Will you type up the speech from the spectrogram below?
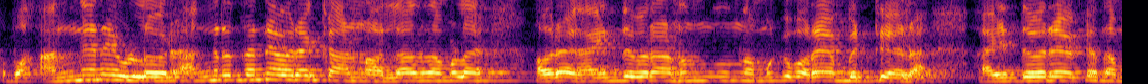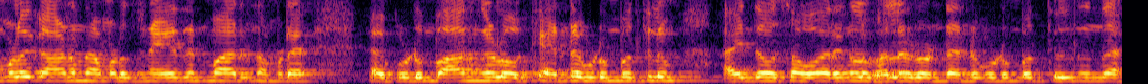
അപ്പോൾ അങ്ങനെയുള്ളവർ അങ്ങനെ തന്നെ അവരെ കാണണം. അല്ലാതെ നമ്മൾ അവരെ ഹൈന്ദവരാണെന്ന് നമുക്ക് പറയാൻ പറ്റുകയില്ല ഹൈന്ദവരെയൊക്കെ നമ്മൾ കാണുന്ന നമ്മുടെ സ്നേഹിതന്മാരും നമ്മുടെ കുടുംബാംഗങ്ങളും ഒക്കെ എന്റെ കുടുംബത്തിലും ഹൈന്ദവ സഹോദരങ്ങൾ പലരുണ്ട്. എന്റെ കുടുംബത്തിൽ നിന്ന്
